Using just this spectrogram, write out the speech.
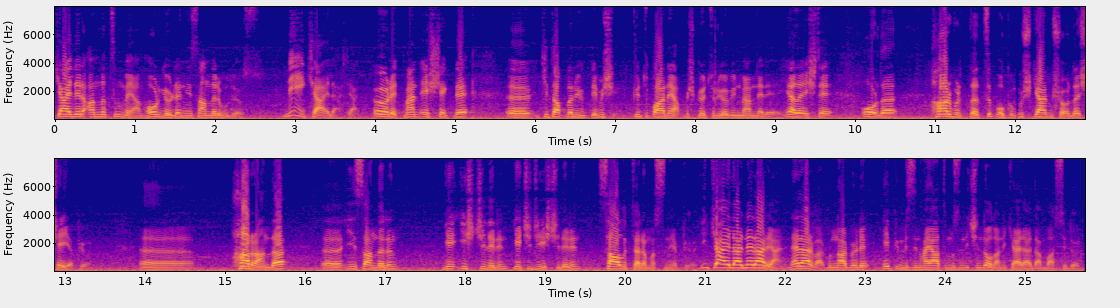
hikayeleri anlatılmayan, hor görülen insanları buluyoruz. Ne hikayeler yani? Öğretmen eşekle e, kitapları yüklemiş, kütüphane yapmış götürüyor bilmem nereye. Ya da işte orada Harvard'da tıp okumuş gelmiş orada şey yapıyor. E, Harran'da e, insanların işçilerin, geçici işçilerin sağlık taramasını yapıyor. Hikayeler neler yani? Neler var? Bunlar böyle hepimizin hayatımızın içinde olan hikayelerden bahsediyorum.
